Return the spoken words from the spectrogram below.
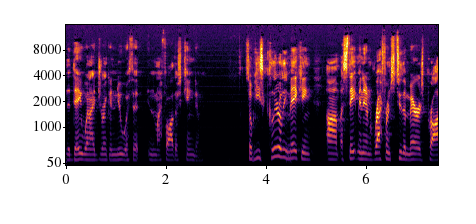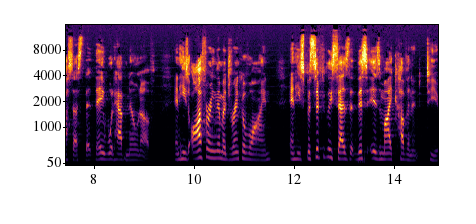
the day when I drink anew with it in my Father's kingdom. So he's clearly making um, a statement in reference to the marriage process that they would have known of. And he's offering them a drink of wine, and he specifically says that this is my covenant to you.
